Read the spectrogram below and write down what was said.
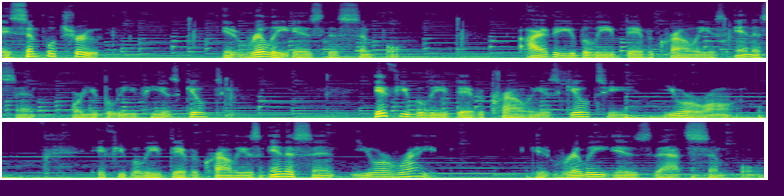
A simple truth. It really is this simple. Either you believe David Crowley is innocent or you believe he is guilty. If you believe David Crowley is guilty, you are wrong. If you believe David Crowley is innocent, you are right. It really is that simple.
